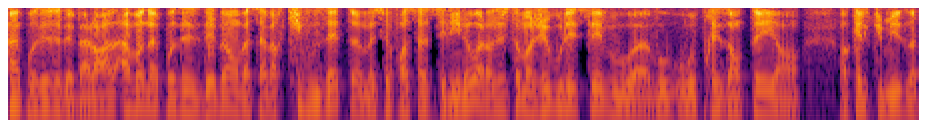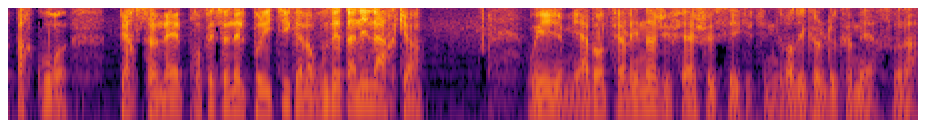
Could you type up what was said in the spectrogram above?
Imposer ce débat. Alors avant d'imposer ce débat, on va savoir qui vous êtes, euh, Monsieur François Célineau. Alors justement, je vais vous laisser vous euh, vous, vous présenter en, en quelques minutes votre parcours personnel, professionnel, politique. Alors vous êtes un énarque. Oui, mais avant de faire l'ENA, j'ai fait HEC, qui est une grande école de commerce. Voilà,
